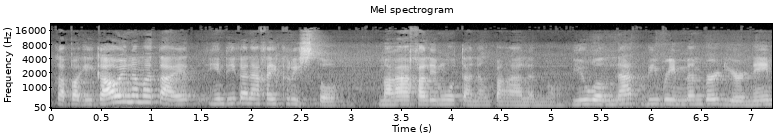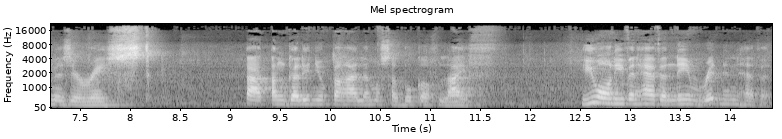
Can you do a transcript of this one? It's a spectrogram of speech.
kapag ikaw ay namatay at hindi ka na kay Kristo, makakalimutan ang pangalan mo. You will not be remembered, your name is erased. Tatanggalin yung pangalan mo sa book of life. You won't even have a name written in heaven.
